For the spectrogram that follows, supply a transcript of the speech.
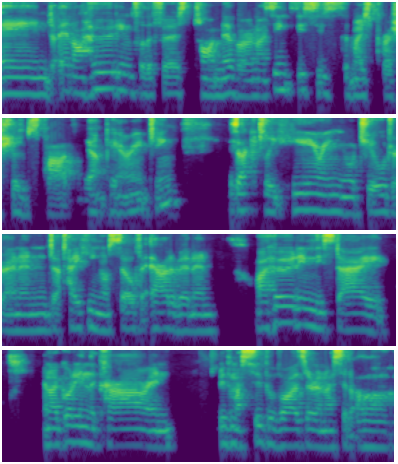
and and I heard him for the first time ever and I think this is the most precious part about parenting is actually hearing your children and uh, taking yourself out of it and I heard him this day and I got in the car and with my supervisor and I said, Oh,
